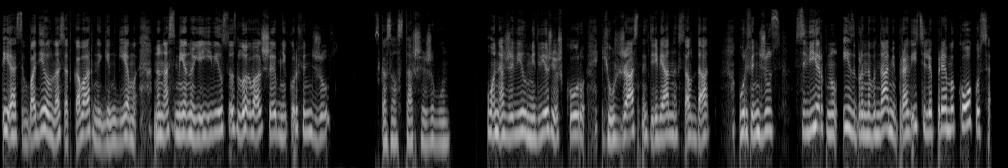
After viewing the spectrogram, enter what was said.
Ты освободил нас от коварной Гингемы, но на смену ей явился злой волшебник Урфинджус», — сказал старший живун. Он оживил медвежью шкуру и ужасных деревянных солдат. Урфинджус свергнул избранного нами правителя Према Кокуса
